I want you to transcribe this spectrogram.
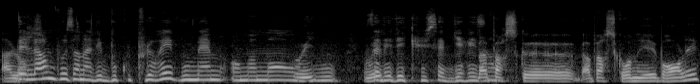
Alors, Des larmes, vous en avez beaucoup pleuré vous-même au moment où Oui, vous, oui. avez vécu cette guérison? Bah parce que bah parce qu'on est ébranlé.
